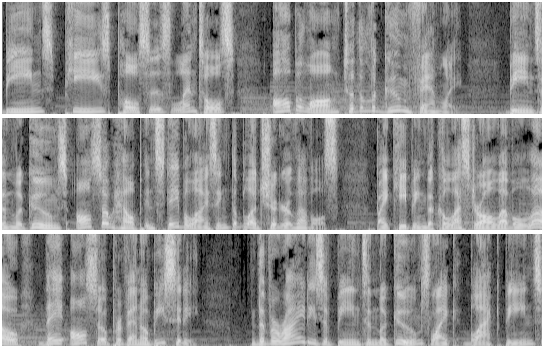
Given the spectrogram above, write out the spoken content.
Beans, peas, pulses, lentils all belong to the legume family. Beans and legumes also help in stabilizing the blood sugar levels. By keeping the cholesterol level low, they also prevent obesity. The varieties of beans and legumes, like black beans,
